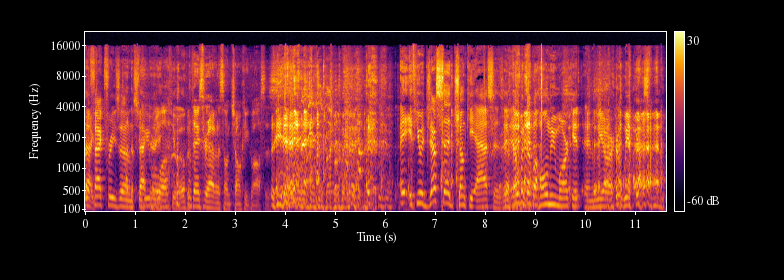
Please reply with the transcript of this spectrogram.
fact, a fact-free zone. the so we factory, will, uh, if you will. but thanks for having us on Chunky Glasses. Hey, if you had just said chunky asses, it opens up a whole new market, and we are we are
